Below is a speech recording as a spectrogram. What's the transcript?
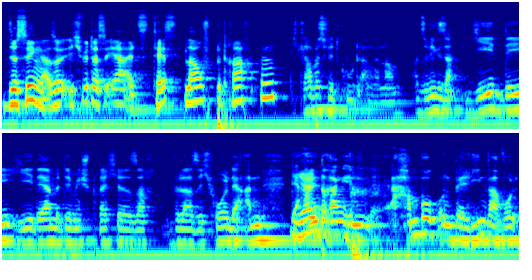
Deswegen, also ich würde das eher als Testlauf betrachten. Ich glaube, es wird gut angenommen. Also wie gesagt, jede, jeder, mit dem ich spreche, sagt, will er sich holen. Der, An, der Ja. Andrang in Hamburg und Berlin war wohl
